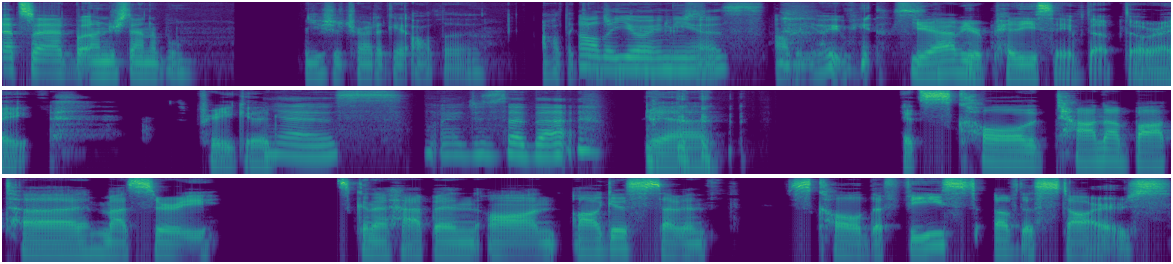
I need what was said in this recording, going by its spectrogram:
That's sad, but understandable. You should try to get all the all the All the Genshin. Yoimiyas. All the Yoimiyas. You have your pity saved up though, right? It's pretty good. Yes, I just said that. Yeah. it's called Tanabata Matsuri. It's going to happen on August 7th. It's called the Feast of the Stars.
